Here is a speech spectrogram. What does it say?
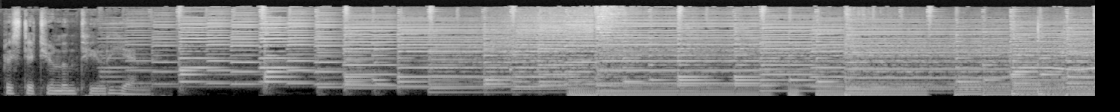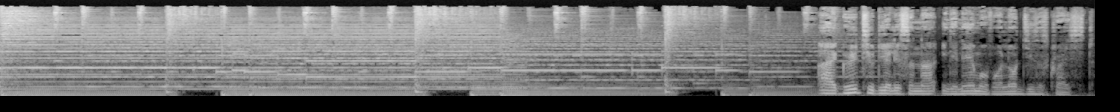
Please stay tuned until the end. I greet you, dear listener, in the name of our Lord Jesus Christ.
